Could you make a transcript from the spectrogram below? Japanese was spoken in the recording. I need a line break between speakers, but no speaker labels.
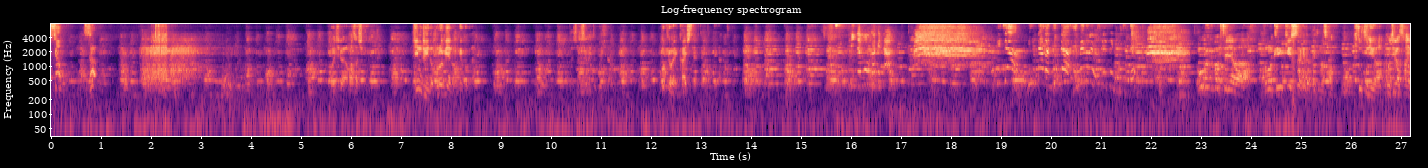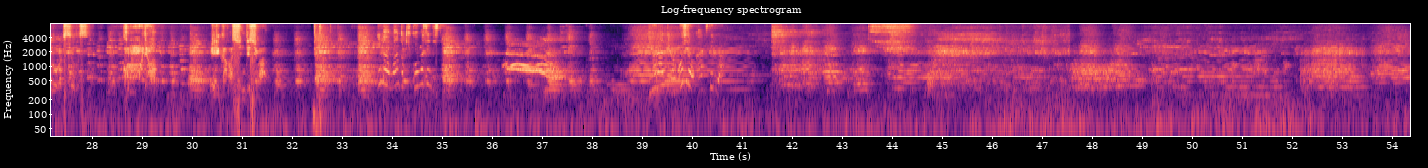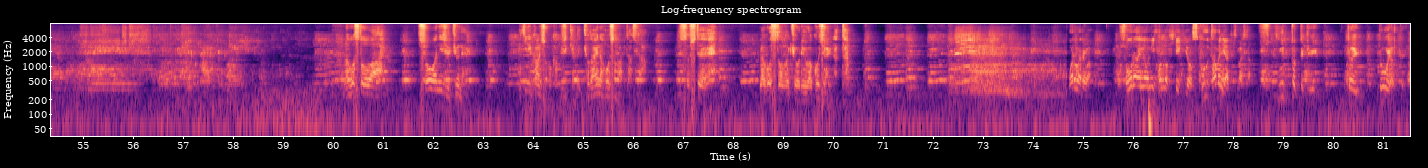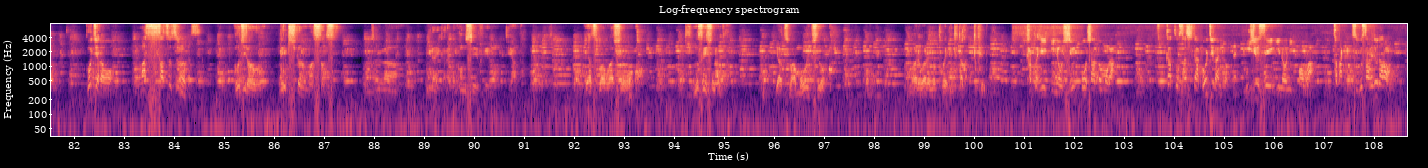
しょよいしょゴジラはまさしく人類の滅びへの警告だ私はせめてゴジラを故郷へ帰してやりたいと願っている
みんなもうかけたみちゃんみんながみんな夢の絵を先生に見せて
光学バクテリアはこの研究室だけではできません一つにはゴジラ細胞が必要ですが死んでしまう。
昭和29年ビキニ干渉の核実験で巨大な放射能を浴びたはずだ。そしてラゴス島の恐竜はゴジラになった。
我々は将来の日本の悲劇を救うためにやってきました。
救ったって君一体どうやって？
ゴジラを抹殺するのです。
ゴジラを歴史から抹殺。それが未来から日本政府への奴はわしを救世主なんだ。奴はもう一度我々のために戦ってくれる。
核兵器の信奉者どもが復活させたゴジラによって20世紀の日本は叩き潰されるだろう。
